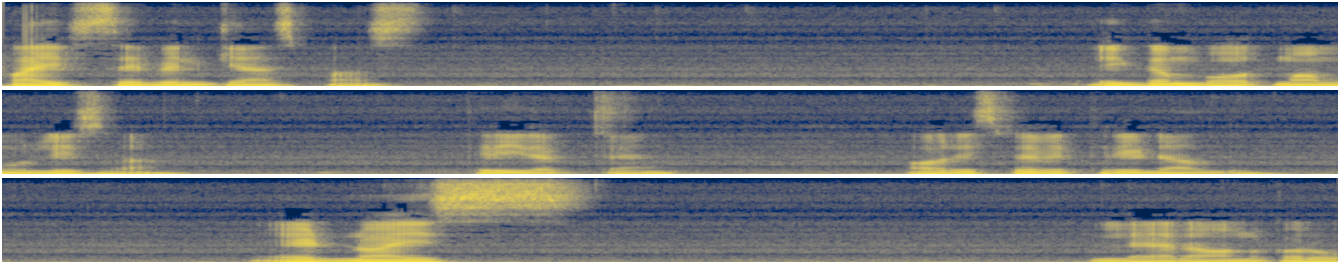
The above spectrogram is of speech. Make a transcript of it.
फाइव सेवन के आसपास। एकदम बहुत मामूली सा। थ्री रखते हैं और इस पर भी थ्री डाल दो। एड नॉइस लेयर ऑन करो।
